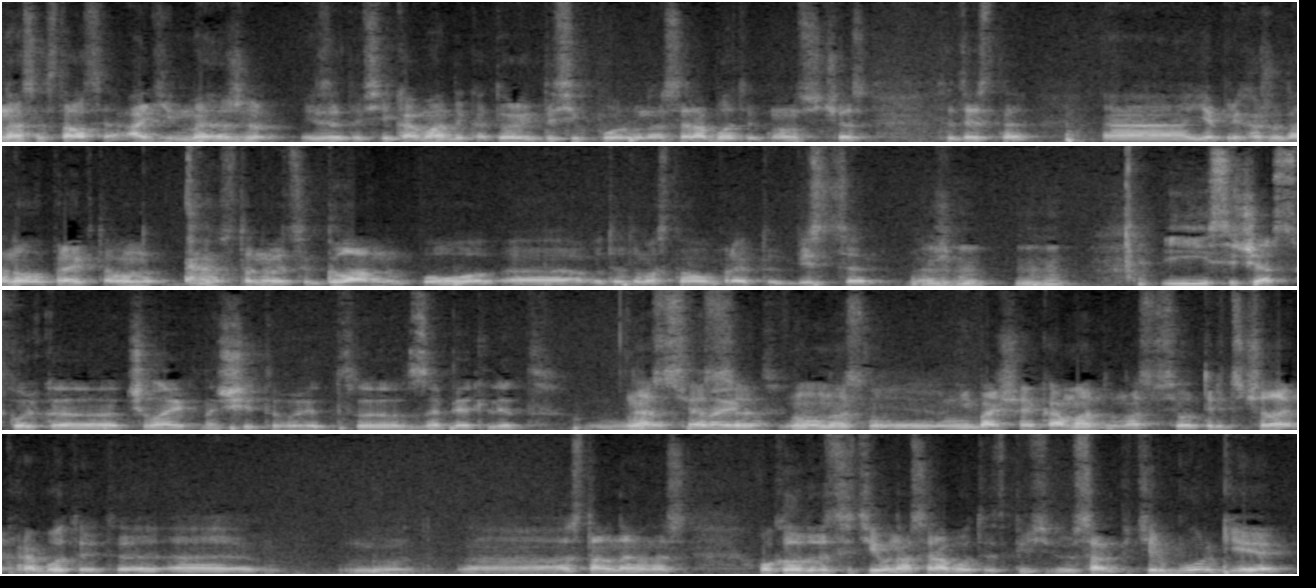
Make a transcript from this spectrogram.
нас остался один менеджер из этой всей команды, который до сих пор у нас работает, но он сейчас, соответственно, э, я прихожу на новый проект, а он становится главным по э, вот этому основному проекту без цен нашему. И сейчас сколько человек насчитывает э, за пять лет? У нас сейчас, проект? ну, у нас небольшая команда, у нас всего 30 человек работает. Вот. Основная у нас около 20 у нас работает в Санкт-Петербурге,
